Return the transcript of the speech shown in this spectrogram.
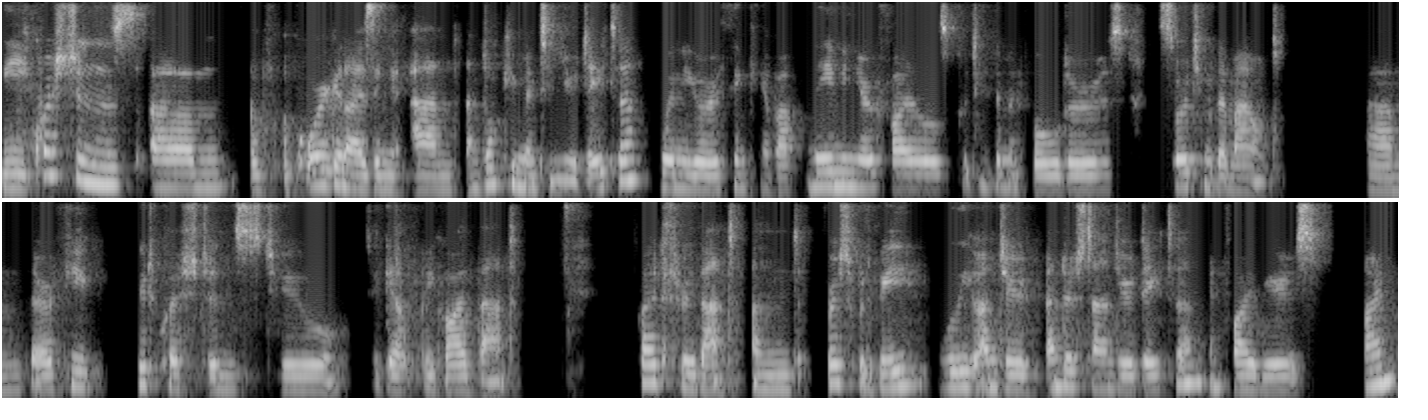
The questions um, of, of, organizing and, and documenting your data when you're thinking about naming your files, putting them in folders, sorting them out, um, there are a few good questions to, to help you guide that, guide through that. And first would be, will you under, understand your data in five years time?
